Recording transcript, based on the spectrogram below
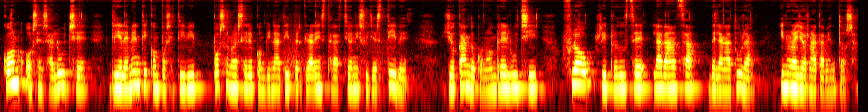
Con o senza luce, gli elementi compositivi possono essere combinati per creare installazioni suggestive. Giocando con ombre e luci, Flow riproduce la danza della natura in una giornata ventosa.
